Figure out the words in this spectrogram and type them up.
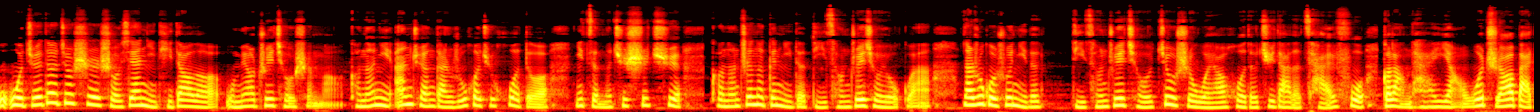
我我觉得就是，首先你提到了我们要追求什么，可能你安全感如何去获得，你怎么去失去，可能真的跟你的底层追求有关。那如果说你的底层追求就是我要获得巨大的财富，葛朗台一样，我只要把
